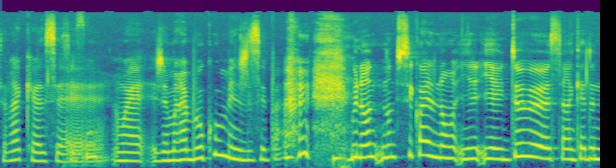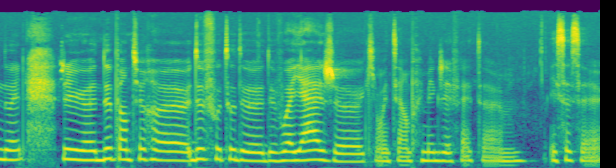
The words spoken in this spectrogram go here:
C'est vrai que c'est. Ouais, j'aimerais beaucoup, mais je sais pas. non, non, tu sais quoi Non, il y a eu deux. Euh, c'est un cadeau de Noël. J'ai eu euh, deux peintures, euh, deux photos de, de voyage qui ont été imprimées que j'ai faites. et ça, c'est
